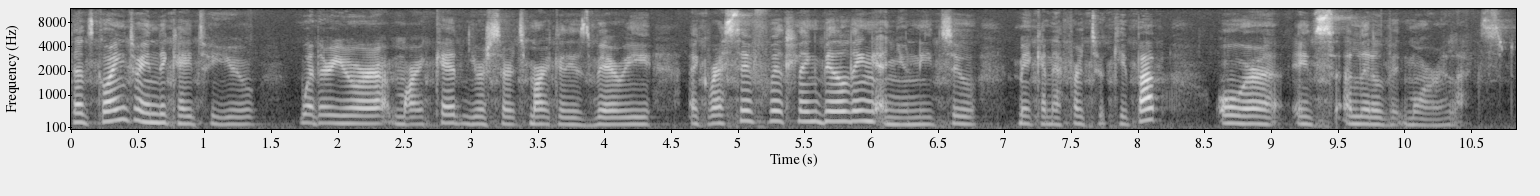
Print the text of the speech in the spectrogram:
That's going to indicate to you whether your market, your search market is very aggressive with link building and you need to make an effort to keep up, or it's a little bit more relaxed.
